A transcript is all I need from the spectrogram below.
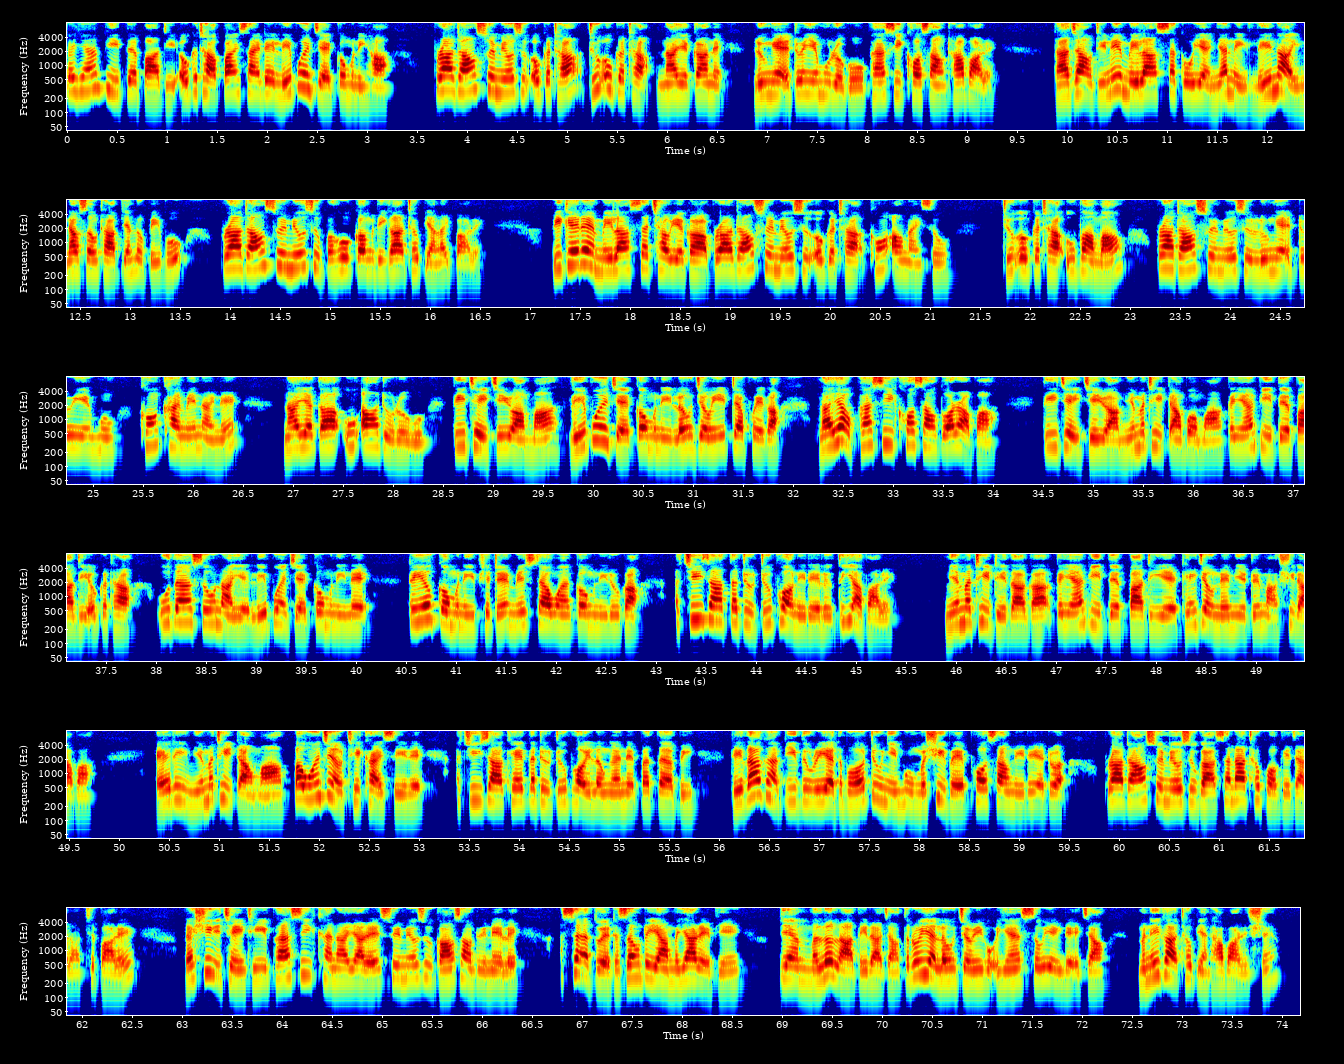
ကယန်းပြည်သက်ပါတီဥက္ကဋ္ဌပိုင်ဆိုင်တဲ့လေးပွင့်ကျဲကုမ္ပဏီဟာပရာဒေါင်းဆွေမျိုးစုဥက္ကဋ္ဌဒုဥက္ကဋ္ဌနာယကနဲ့လူငယ်အတွင်းရေးမှုတို့ကိုဖမ်းဆီးခေါ်ဆောင်ထားပါတယ်။ဒါကြောင့်ဒီနေ့မေလ19ရက်ညနေ4နာရီနောက်ဆုံးထားပြန်လွှတ်ပေးဖို့ပရာဒေါင်းဆွေမျိုးစုဗဟိုကော်မတီကထုတ်ပြန်လိုက်ပါတယ်။ပြီးခဲ့တဲ့မေလ16ရက်ကပရာဒေါင်းဆွေမျိုးစုဥက္ကဋ္ဌခွန်းအောင်နိုင်စိုးဒုဥက္ကဋ္ဌဥပမောင်ပရာဒေါင်းဆွေမျိုးစုလူငယ်အတွင်းရေးမှုခွန်းခိုင်မင်းနိုင်နဲ့နာယကဦးအားတို့တို့ကို တီးချိတ်ကျေးရွာမှာလေးပွင့်ကျဲကုမ္ပဏီလုံခြုံရေးတပ်ဖွဲ့ကလာရောက်ဖမ်းဆီးခေါ်ဆောင်သွားတာပါတီးချိတ်ကျေးရွာမြင်းမထိတောင်ပေါ်မှာကယန်းပြည်သက်ပါတီဥက္ကဋ္ဌဦးသန်းစိုးနိုင်ရဲ့လေးပွင့်ကျဲကုမ္ပဏီနဲ့တရုတ်ကုမ္ပဏီဖြစ်တဲ့ Mr. One ကုမ္ပဏီတို့ကအကြီးစားတပ်တုတူးဖော်နေတယ်လို့သိရပါတယ်မြင်းမထိဒေသကကယန်းပြည်သက်ပါတီရဲ့ထိန်းချုပ်နယ်မြေအတွင်းမှာရှိတာပါအဲ့ဒီမြင်းမထိတောင်မှာပတ်ဝန်းကျင်ကိုထိခိုက်စေတဲ့အကြီးစားခဲတပ်တုတူးဖော်ရေးလုပ်ငန်းနဲ့ပတ်သက်ပြီး ဒေသခံပြည်သူတွေရဲ့သဘောတူညီမှုမရှိဘဲဖော်ဆောင်နေတဲ့အတွက်ပရာဒေါင်းဆွေမျိုးစုကဆန္ဒထုတ်ဖော်ခဲ့ကြတာဖြစ်ပါတယ်။လက်ရှိအချိန်ထိဖမ်းဆီးခံထားရတဲ့ဆွေမျိုးစုခေါင်းဆောင်တွေနဲ့လည်းအဆက်အသွယ်တစုံတရာမရတဲ့အပြင်ပြန်မလွတ်လာသေးတာကြောင့်သူတို့ရဲ့လုံခြုံရေးကိုအရန်စိုးရိမ်တဲ့အကြောင်းမနေ့ကထုတ်ပြန်ထားပါတယ်ရှင်။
